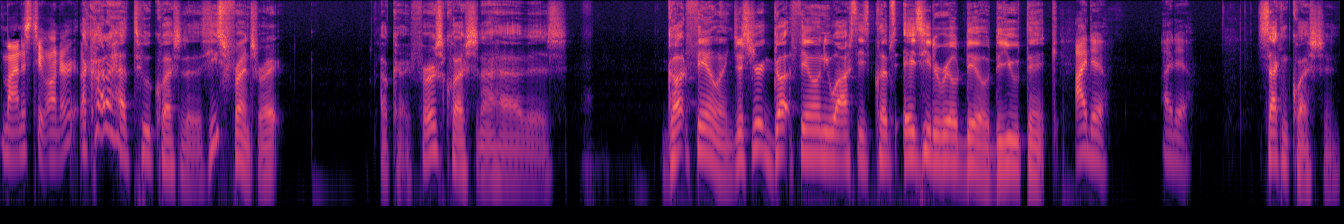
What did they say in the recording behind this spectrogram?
minus 200? I kind of have two questions to this. He's French, right? Okay. First question I have is gut feeling. Just your gut feeling. You watch these clips. Is he the real deal? Do you think? I do, I do. Second question.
